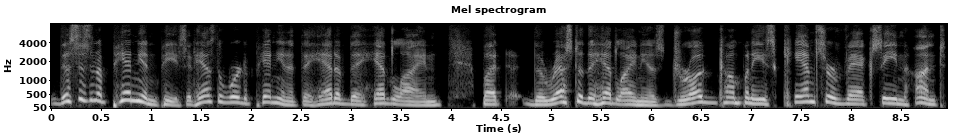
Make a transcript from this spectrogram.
This is an opinion piece. It has the word opinion at the head of the headline, but the rest of the headline is drug companies cancer vaccine hunt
